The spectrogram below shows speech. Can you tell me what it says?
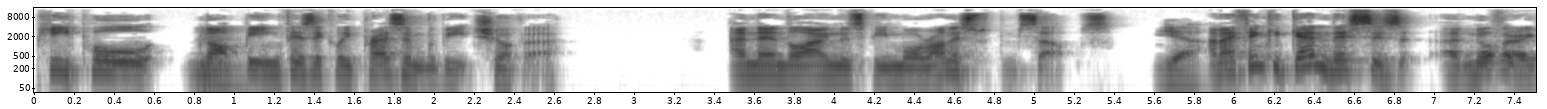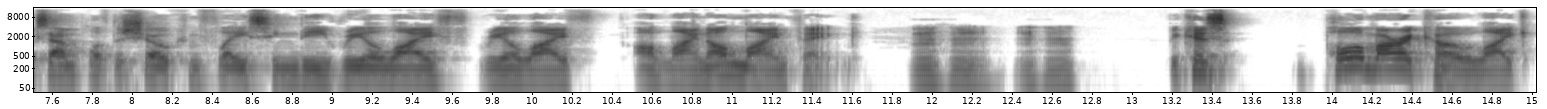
people not Hmm. being physically present with each other, and then allowing them to be more honest with themselves? Yeah. And I think again, this is another example of the show conflating the real life, real life, online, online thing. hmm hmm Because poor Mariko, like,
